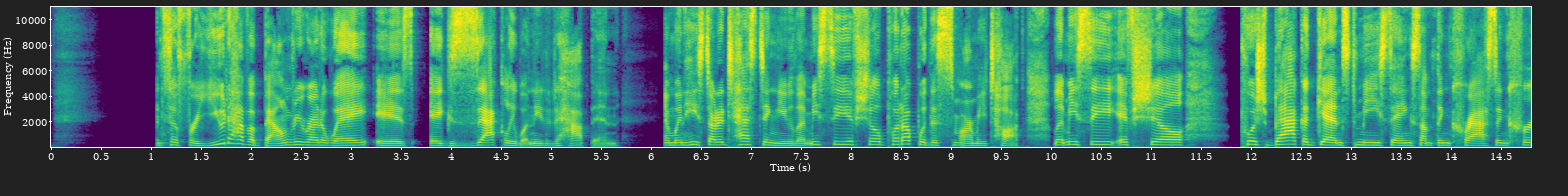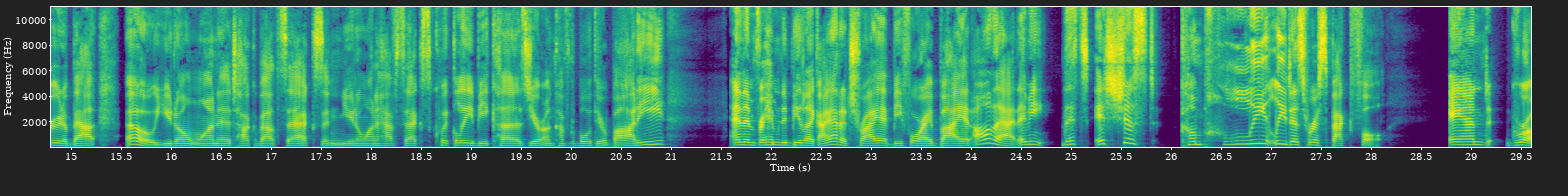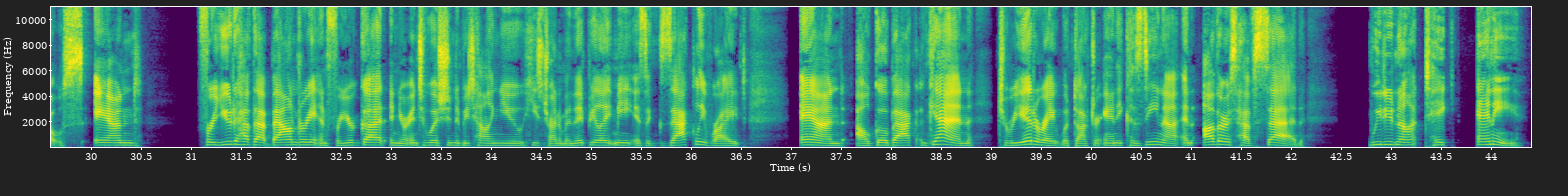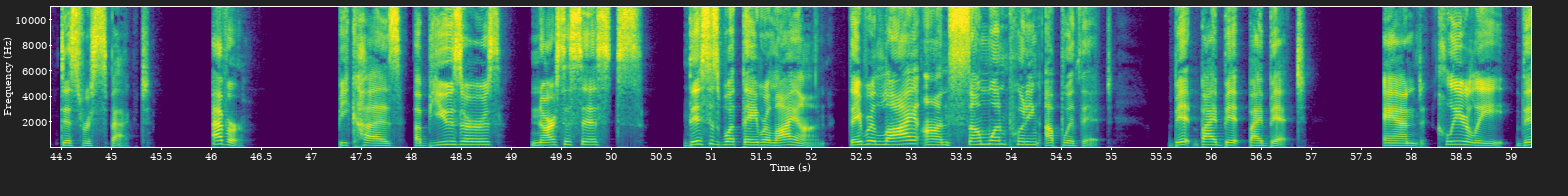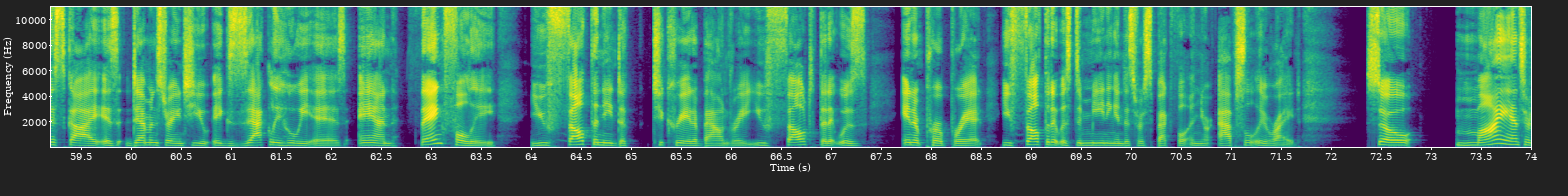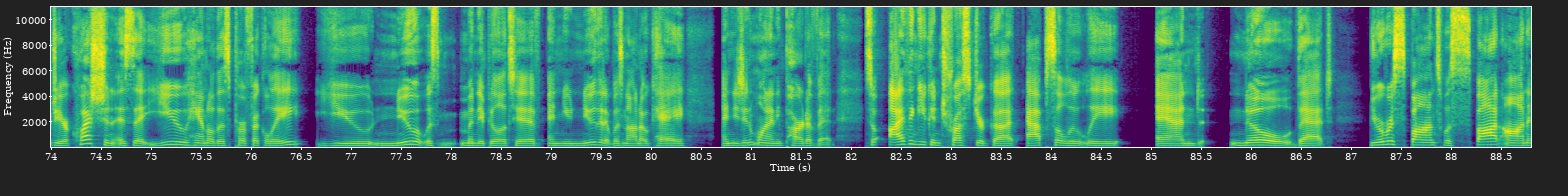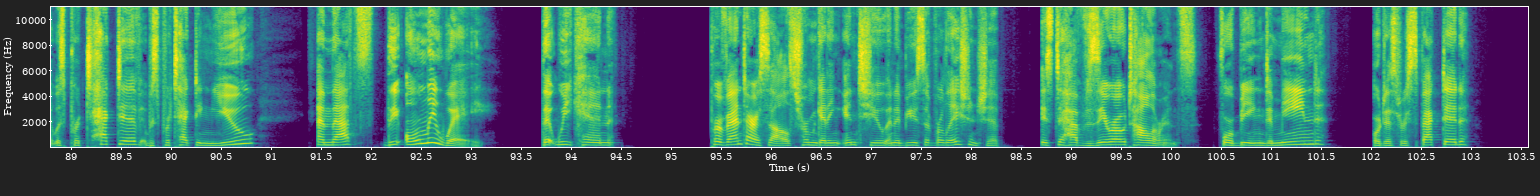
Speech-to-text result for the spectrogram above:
And so for you to have a boundary right away is exactly what needed to happen. And when he started testing you, let me see if she'll put up with this smarmy talk. Let me see if she'll push back against me saying something crass and crude about, oh, you don't want to talk about sex and you don't want to have sex quickly because you're uncomfortable with your body. And then for him to be like, I got to try it before I buy it, all that. I mean, that's it's just completely disrespectful and gross and for you to have that boundary and for your gut and your intuition to be telling you he's trying to manipulate me is exactly right. And I'll go back again to reiterate what Dr. Annie Kazina and others have said. We do not take any disrespect ever because abusers, narcissists, this is what they rely on. They rely on someone putting up with it bit by bit by bit. And clearly, this guy is demonstrating to you exactly who he is. And thankfully, you felt the need to, to create a boundary. You felt that it was inappropriate. You felt that it was demeaning and disrespectful. And you're absolutely right. So, my answer to your question is that you handled this perfectly. You knew it was manipulative and you knew that it was not okay and you didn't want any part of it. So, I think you can trust your gut absolutely and know that your response was spot on. It was protective, it was protecting you. And that's the only way that we can prevent ourselves from getting into an abusive relationship is to have zero tolerance for being demeaned or disrespected.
